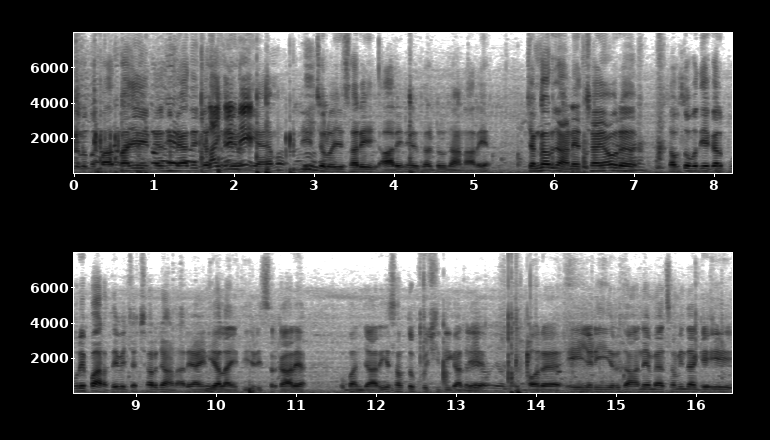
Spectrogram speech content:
ਚਲੋ ਪਰਮਾਤਮਾ ਜੀ ਤੇ ਅਸੀਂ ਮੈਂ ਤੇ ਦੇ। ਆਇਆ ਮੈਂ ਜੀ ਚਲੋ ਜੀ ਸਾਰੇ ਆ ਰਹੇ ਨੇ ਰਿਜ਼ਲਟ ਰੁਝਾਨ ਆ ਰਹੇ ਆ। ਚੰਗਾ ਰੁਝਾਨ ਹੈ ਅੱਛਾ ਆ ਔਰ ਸਭ ਤੋਂ ਵਧੀਆ ਗੱਲ ਪੂਰੇ ਭਾਰਤ ਦੇ ਵਿੱਚ ਅੱਛਾ ਰੁਝਾਨ ਆ ਰਿਹਾ। ਇੰਡੀਆ ਲਾਈਨ ਦੀ ਜਿਹੜੀ ਸਰਕਾਰ ਆ ਉਹ ਬਣ ਜਾ ਰਹੀ ਹੈ। ਸਭ ਤੋਂ ਖੁਸ਼ੀ ਦੀ ਗੱਲ ਇਹ ਹੈ। ਔਰ ਇਹ ਜਿਹੜੀ ਰੁਝਾਨ ਹੈ ਮੈਂ ਸਮਝਦਾ ਕਿ ਇਹ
